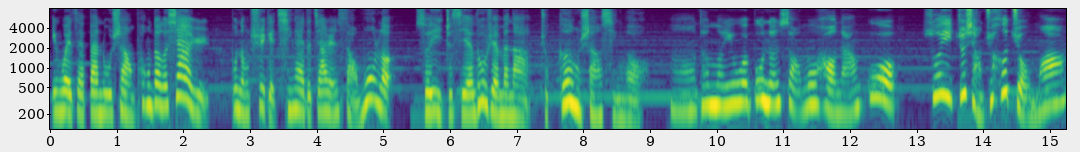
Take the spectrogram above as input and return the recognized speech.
因为在半路上碰到了下雨，不能去给亲爱的家人扫墓了，所以这些路人们呐就更伤心了。嗯，他们因为不能扫墓，好难过，所以就想去喝酒吗？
